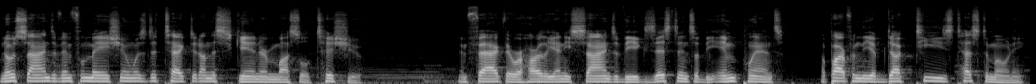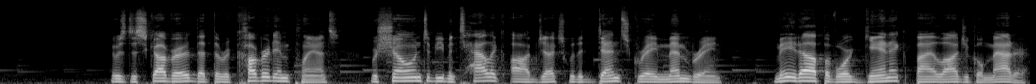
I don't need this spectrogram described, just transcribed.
no signs of inflammation was detected on the skin or muscle tissue. In fact, there were hardly any signs of the existence of the implants apart from the abductee's testimony. It was discovered that the recovered implants were shown to be metallic objects with a dense gray membrane made up of organic biological matter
